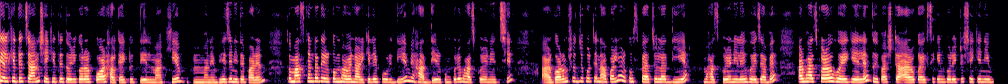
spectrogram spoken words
তেল খেতে চান সেই ক্ষেত্রে তৈরি করার পর হালকা একটু তেল মাখিয়ে মানে ভেজে নিতে পারেন। তো মাঝখানটাতে এরকমভাবে নারিকেলের পুর দিয়ে আমি হাত দিয়ে এরকম করে ভাজ করে নিচ্ছি। আর গরম সহ্য করতে না পারলে এরকম স্প্যাচুলা দিয়ে ভাজ করে নিলেই হয়ে যাবে। আর ভাজ করাও হয়ে গেলে দুই পাশটা আরও কয়েক সেকেন্ড করে একটু সেঁকে নিব।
